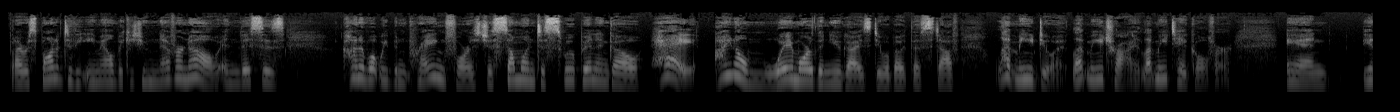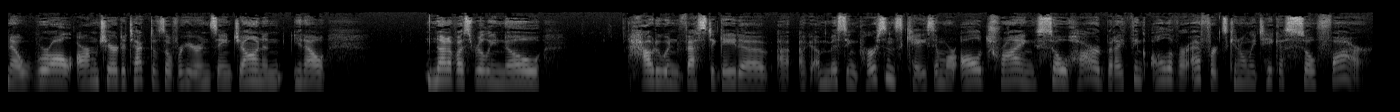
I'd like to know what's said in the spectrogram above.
But I responded to the email because you never know, and this is kind of what we've been praying for is just someone to swoop in and go, "Hey, I know way more than you guys do about this stuff. Let me do it. Let me try. Let me take over." And you know, we're all armchair detectives over here in St. John and you know, none of us really know how to investigate a, a, a, missing persons case, and we're all trying so hard, but I think all of our efforts can only take us so far.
